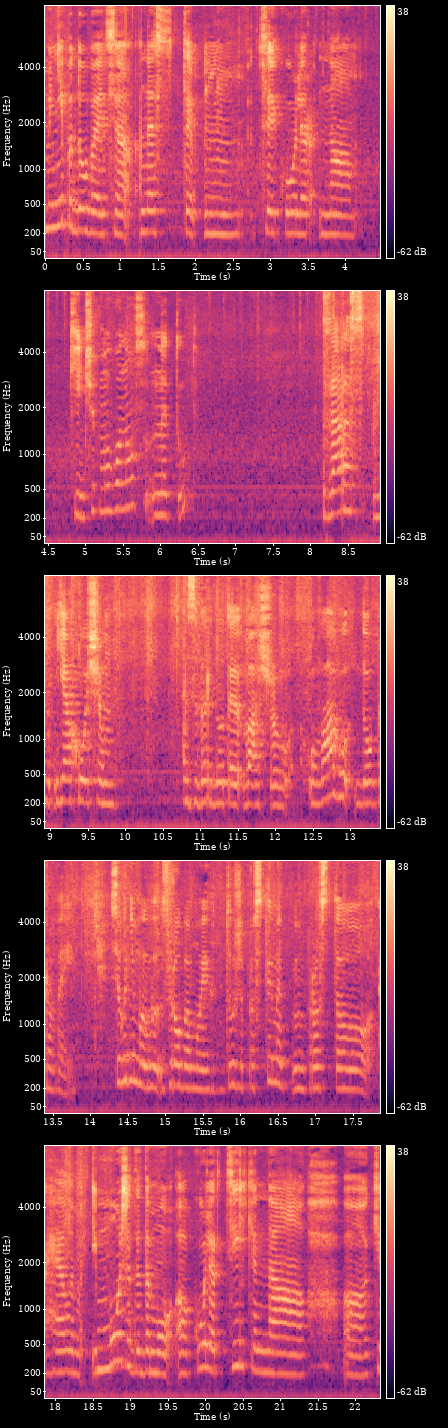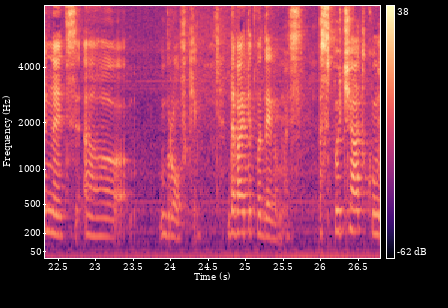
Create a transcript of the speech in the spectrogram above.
Мені подобається нести цей колір на кінчик мого носу, не тут. Зараз я хочу звернути вашу увагу до бровей. Сьогодні ми зробимо їх дуже простими, просто гелем. І може додамо колір тільки на кінець бровки. Давайте подивимось. Спочатку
